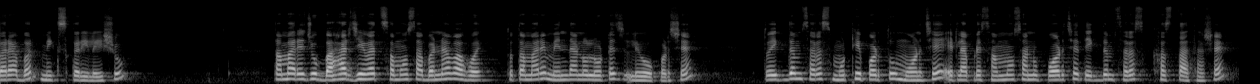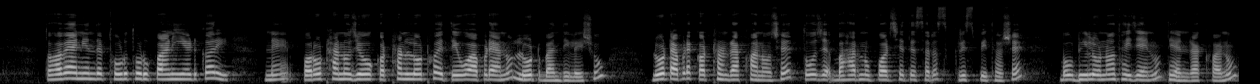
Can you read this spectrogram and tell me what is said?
બરાબર મિક્સ કરી લઈશું. તમારે જો બહાર જેવા જ સમોસા બનાવવા હોય, તો તમારે મેંદાનો લોટ જ લેવો પડશે. તો એકદમ સરસ મુઠ્ઠી પડતું મોણ છે, એટલે આપણે સમોસાનું પડ છે તે એકદમ સરસ ખસ્તા થશે. તો હવે આની અંદર થોડું થોડું પાણી એડ કરી ને પરોઠાનો જેવો કઠણ લોટ હોય તેવો આપણે આનો લોટ બાંધી લઈશું. લોટ આપણે કઠણ રાખવાનો છે, તો જ બહારનું પડ છે તે સરસ ક્રિસ્પી થશે. બહુ ઢીલો ન થઈ જાય એનું ધ્યાન રાખવાનું.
